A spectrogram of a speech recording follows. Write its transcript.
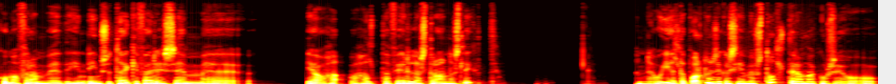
koma fram við hinn ímsu tækifæri sem e, já, halda fyrirlestur og annað slíkt. Þannig, og ég held að borgarnsleika sé mjög stoltir á Magnúsi og, og,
